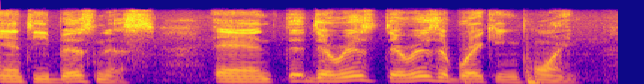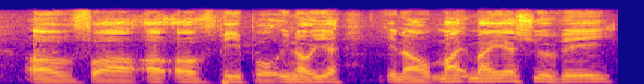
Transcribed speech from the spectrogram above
anti-business? And th- there is there is a breaking point. Of uh, of people. You know, yeah, you know, my my SUV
